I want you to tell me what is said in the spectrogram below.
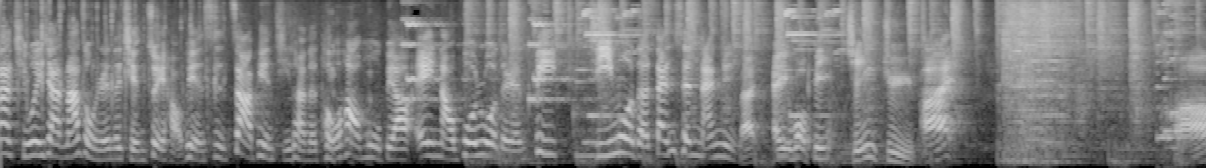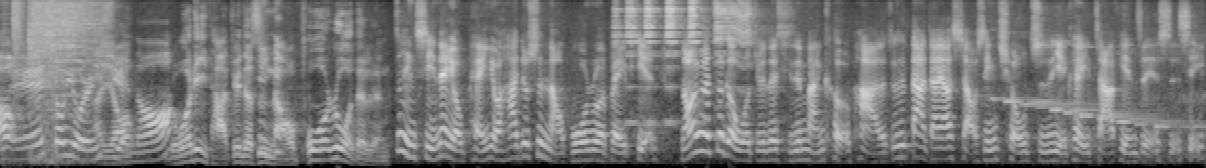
那请问一下，哪种人的钱最好骗？是诈骗集团的头号目标？A. 脑波弱的人，B. 寂寞的单身男女。来，A 或 B，请举牌。好，哎，都有人选哦。洛丽塔觉得是脑波弱的人。近期内有朋友他就是脑波弱被骗，然后因为这个我觉得其实蛮可怕的，就是大家要小心求职也可以诈骗这件事情，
